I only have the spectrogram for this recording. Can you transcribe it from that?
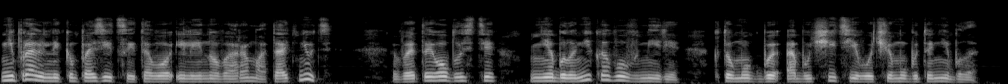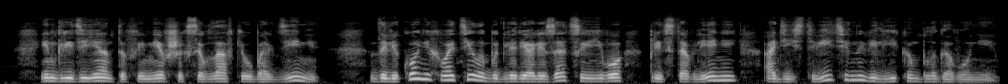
не правильной композиции того или иного аромата, отнюдь. В этой области не было никого в мире, кто мог бы обучить его чему бы то ни было. Ингредиентов, имевшихся в лавке у Бальдини, далеко не хватило бы для реализации его представлений о действительно великом благовонии.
